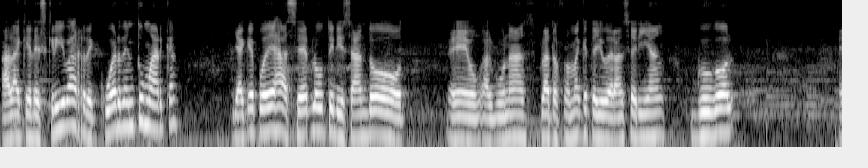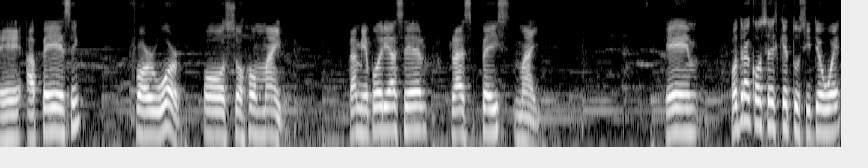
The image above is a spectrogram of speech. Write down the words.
a la que le escribas recuerden tu marca, ya que puedes hacerlo utilizando eh, algunas plataformas que te ayudarán serían Google eh, APS Forward o Soho Mail. También podría ser Raspberry Mail. Em, otra cosa es que tu sitio web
